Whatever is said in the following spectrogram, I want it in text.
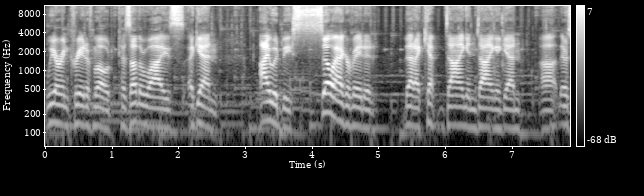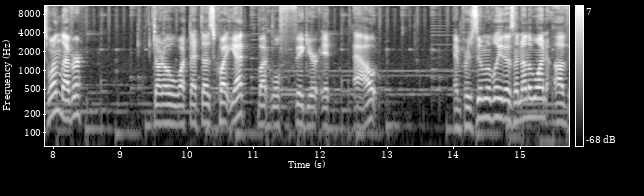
we are in creative mode, because otherwise, again, I would be so aggravated that I kept dying and dying again. Uh, there's one lever. Don't know what that does quite yet, but we'll figure it out. And presumably there's another one of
